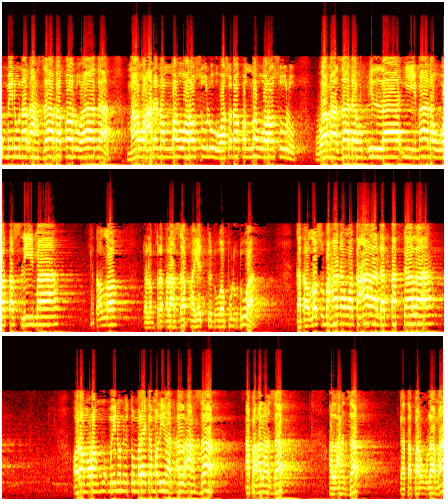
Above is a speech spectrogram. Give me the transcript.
mu'minuna al-ahzaba qalu hadza ma wa'adana Allah wa rasuluhu wa sadaqallahu wa rasuluhu wa ma zadahum illa imanan wa taslima. Kata Allah dalam surat Al-Ahzab ayat ke-22. Kata Allah Subhanahu wa taala dan tatkala orang-orang mukminun itu mereka melihat Al-Ahzab. Apa Al-Ahzab? Al-Ahzab kata para ulama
